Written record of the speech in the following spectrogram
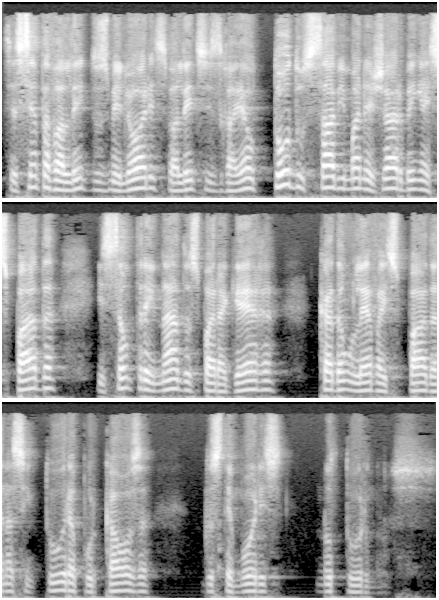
60 valentes dos melhores, valentes de Israel, todos sabem manejar bem a espada e são treinados para a guerra. Cada um leva a espada na cintura por causa dos temores noturnos.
